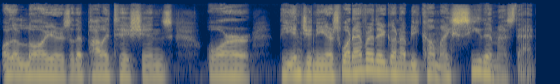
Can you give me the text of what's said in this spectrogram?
or the lawyers or the politicians or the engineers, whatever they're going to become. I see them as that.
